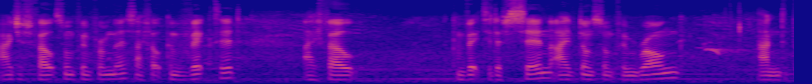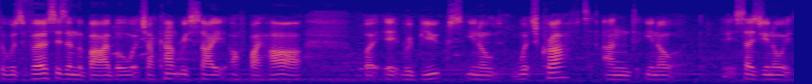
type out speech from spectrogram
I just felt something from this. I felt convicted. I felt convicted of sin. I've done something wrong. And there was verses in the Bible which I can't recite off by heart, but it rebukes, you know, witchcraft and, you know, it says, you know, it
